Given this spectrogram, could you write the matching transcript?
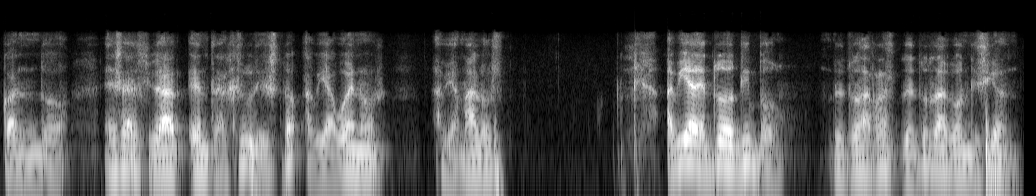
cuando en esa ciudad entra Jesucristo, había buenos, había malos, había de todo tipo, de toda raza, de toda condición.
